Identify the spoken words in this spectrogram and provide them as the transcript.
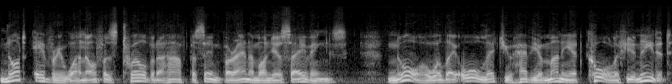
Not everyone offers 12.5% per annum on your savings, nor will they all let you have your money at call if you need it.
